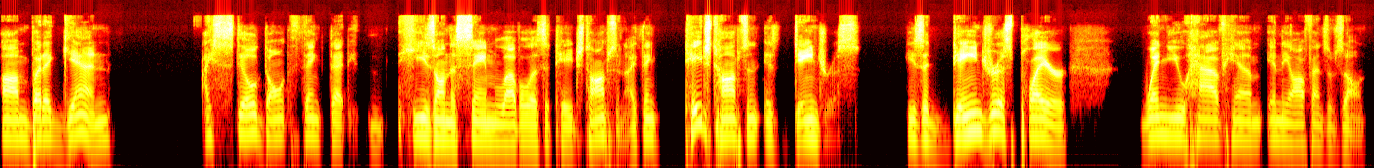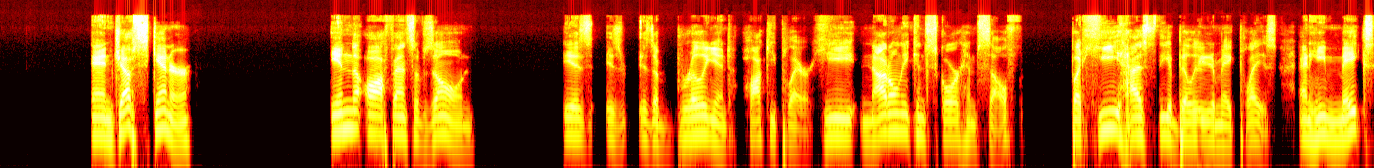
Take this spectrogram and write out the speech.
Um, but again, I still don't think that he's on the same level as a Tage Thompson. I think Tage Thompson is dangerous. He's a dangerous player when you have him in the offensive zone. And Jeff Skinner in the offensive zone is is is a brilliant hockey player. He not only can score himself, but he has the ability to make plays and he makes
